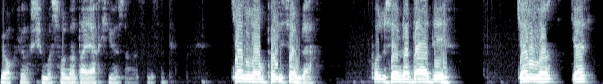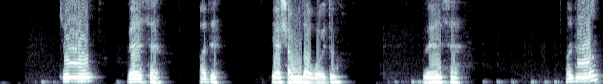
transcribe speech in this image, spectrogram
Yok yok şıma sonra dayak yiyoruz anasını satayım. Gel ulan polis Emre. Polis Emre daha değil. Gel ulan gel. Gel ulan. VS. Hadi. Yaşamı da koydum. VS. Hadi lan.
